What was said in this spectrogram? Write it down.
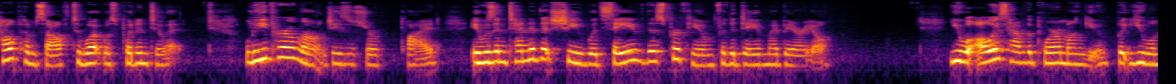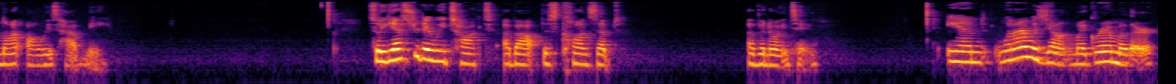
help himself to what was put into it. Leave her alone, Jesus replied. It was intended that she would save this perfume for the day of my burial. You will always have the poor among you, but you will not always have me. So, yesterday we talked about this concept of anointing. And when I was young, my grandmother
